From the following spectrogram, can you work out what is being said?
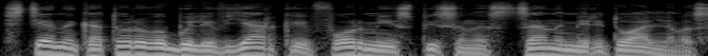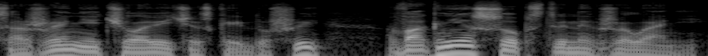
стены которого были в яркой форме исписаны сценами ритуального сожжения человеческой души в огне собственных желаний.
